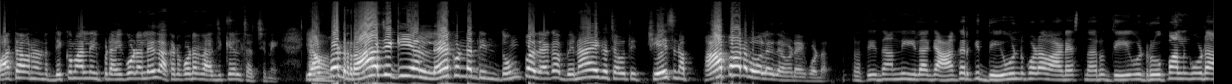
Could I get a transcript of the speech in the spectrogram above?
వాతావరణం దిక్కుమాలిన ఇప్పుడు అవి కూడా లేదు అక్కడ కూడా రాజకీయాలు చచ్చినాయి. ఎవడు రాజకీయం లేకుండా దీని దుంపదగా వినాయక చవితి చేసిన పాపాన పోలేదు ఎవడే కూడా. ప్రతిదాన్ని ఇలాగే ఆఖరికి దేవుణ్ణి కూడా వాడేస్తున్నారు. దేవుడి రూపాలను కూడా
